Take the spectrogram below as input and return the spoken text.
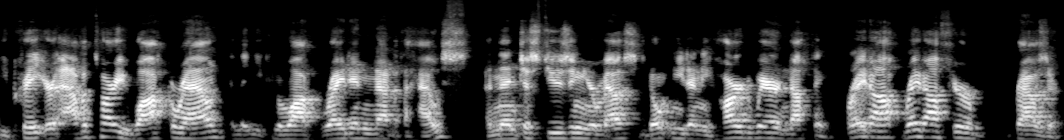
you create your avatar, you walk around, and then you can walk right in and out of the house. And then just using your mouse, you don't need any hardware, nothing. Right off, right off your browser.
